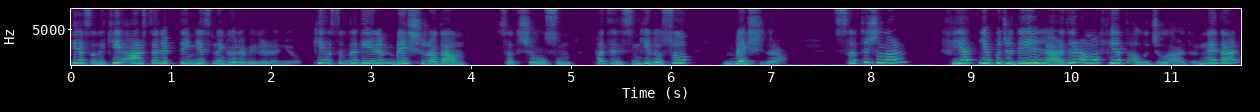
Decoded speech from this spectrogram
Piyasadaki arz talep dengesine göre belirleniyor. Piyasada diyelim 5 liradan satış olsun. Patatesin kilosu 5 lira. Satıcılar fiyat yapıcı değillerdir ama fiyat alıcılardır. Neden?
